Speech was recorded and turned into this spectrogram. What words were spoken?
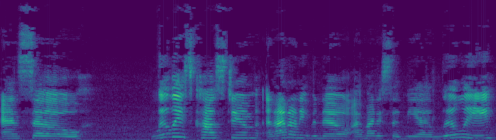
And so Lily's costume, and I don't even know, I might have said Mia, Lily,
